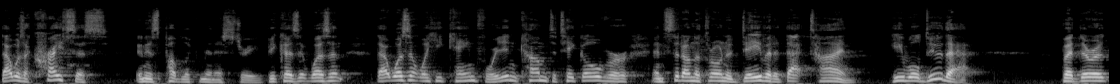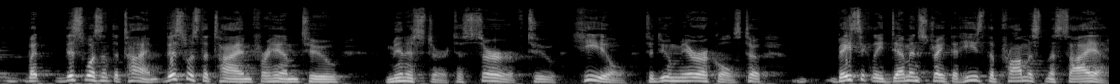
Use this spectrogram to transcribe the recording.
that was a crisis in his public ministry because it wasn't, that wasn't what he came for. He didn't come to take over and sit on the throne of David at that time. He will do that. But there, but this wasn't the time. This was the time for him to minister, to serve, to heal, to do miracles, to basically demonstrate that he's the promised Messiah.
